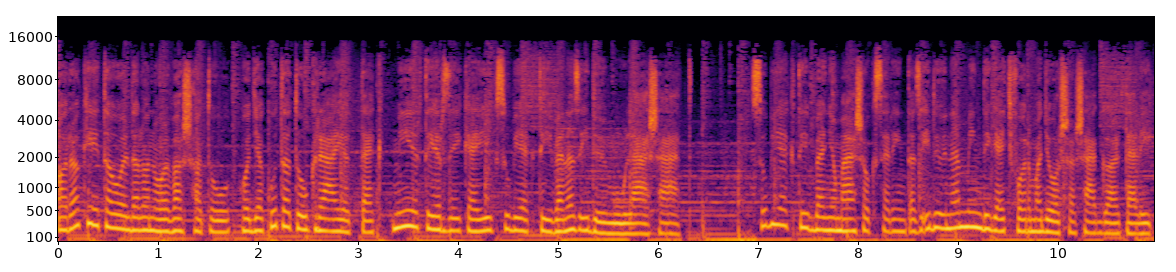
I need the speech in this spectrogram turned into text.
A rakéta oldalon olvasható, hogy a kutatók rájöttek, miért érzékeljük szubjektíven az idő múlását. Szubjektív benyomások szerint az idő nem mindig egyforma gyorsasággal telik.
